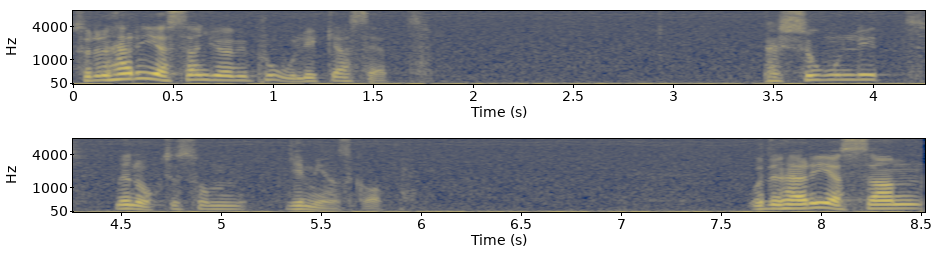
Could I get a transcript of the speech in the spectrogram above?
Så den här resan gör vi på olika sätt. Personligt men också som gemenskap. Och den här resan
